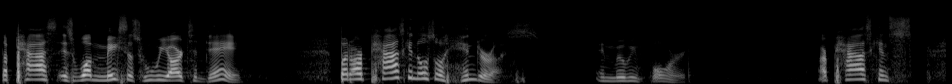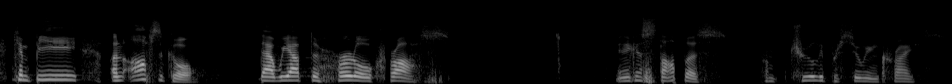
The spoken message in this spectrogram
The past is what makes us who we are today. But our past can also hinder us in moving forward. Our past can, can be an obstacle that we have to hurdle across. And it can stop us from truly pursuing Christ.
